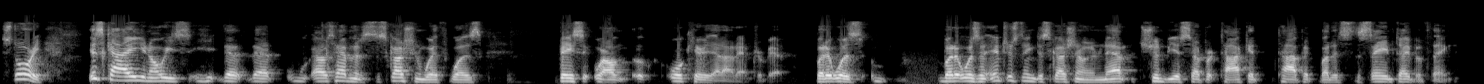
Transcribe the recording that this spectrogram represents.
story. This guy, you know, he's he, that that I was having this discussion with was basic. Well, we'll carry that out after a bit, but it was. But it was an interesting discussion, and that should be a separate topic. Topic, but it's the same type of thing.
